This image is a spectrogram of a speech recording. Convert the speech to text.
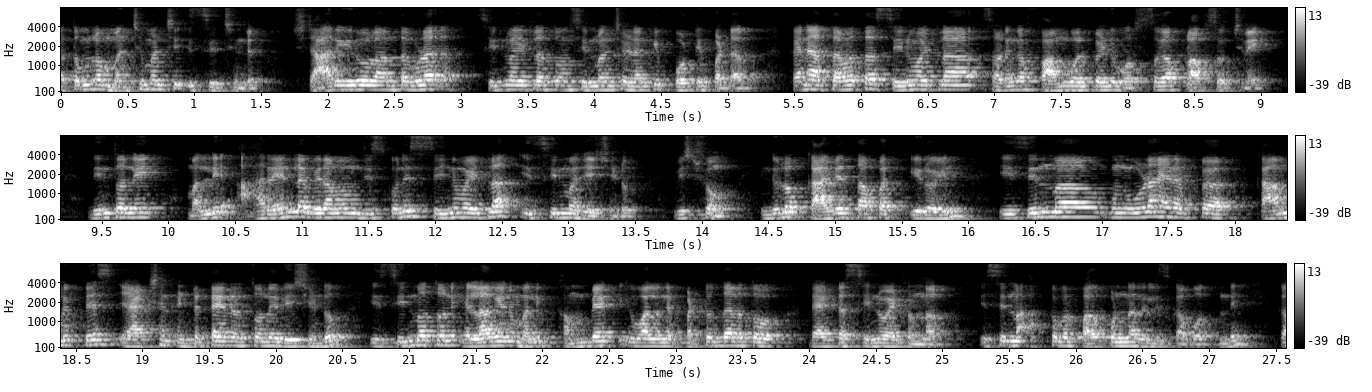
గతంలో మంచి మంచి ఇస్ ఇచ్చిండు. స్టార్ హీరోలు అంతా కూడా సినిమా ఇట్లతో సినిమాలు చేయడానికి పోటీ పడ్డారు. కానీ ఆ తర్వాత సినిమా ఇట్లా సడన్గా ఫామ్ కోల్పోయింది వరుసగా ఫ్లాప్స్ వచ్చినాయి. దీంతోనే మళ్ళీ ఆరేండ్ల విరామం తీసుకొని సినిమా ఇట్లా ఈ సినిమా చేసిండు. విశ్వం. ఇందులో కావ్య తాపర్ హీరోయిన్. ఈ సినిమాను కూడా ఆయన కామెడీ ప్లస్ యాక్షన్ ఎంటర్టైనర్తోనే తీసిండు. ఈ సినిమాతోని ఎలాగైనా మళ్ళీ కంబ్యాక్ ఇవ్వాలనే పట్టుదలతో డైరెక్టర్ సినిమా ఉన్నారు. ఈ సినిమా అక్టోబర్ పదకొండున రిలీజ్ కాబోతుంది. ఇక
